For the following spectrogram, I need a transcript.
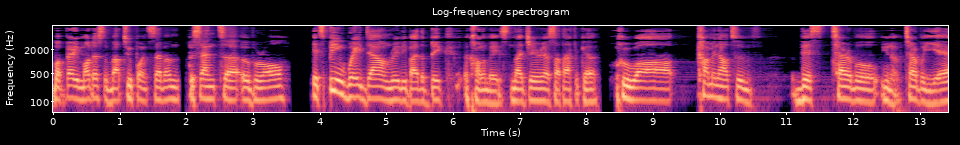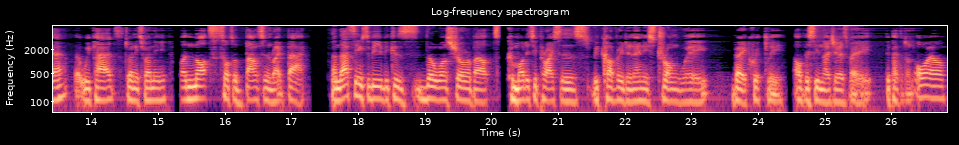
but very modest, about 2.7% uh, overall. It's being weighed down really by the big economies, Nigeria, South Africa, who are coming out of this terrible, you know, terrible year that we've had, 2020, but not sort of bouncing right back. And that seems to be because no one's sure about commodity prices recovering in any strong way very quickly. Obviously, Nigeria is very dependent on oil.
